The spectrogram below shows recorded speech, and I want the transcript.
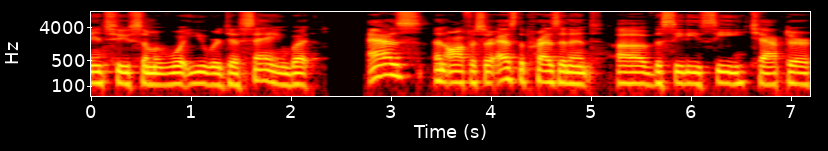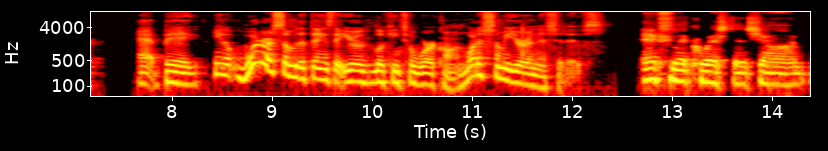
into some of what you were just saying, but as an officer, as the president of the CDC chapter at Big, you know, what are some of the things that you're looking to work on? What are some of your initiatives? Excellent question, Sean.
